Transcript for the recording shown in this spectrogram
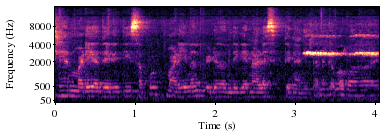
ಶೇರ್ ಮಾಡಿ, ಅದೇ ರೀತಿ ಸಪೋರ್ಟ್ ಮಾಡಿ. ಇನ್ನೊಂದು ವಿಡಿಯೋದೊಂದಿಗೆ ನಾಳೆ ಸಿಗ್ತೀನಿ. ಅಂತ ತನಕ ಬಾಯ್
